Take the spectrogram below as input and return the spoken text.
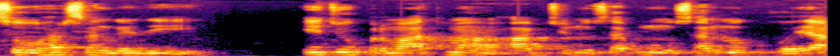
ਸੋ ਹਰ ਸੰਗਤ ਜੀ ਇਹ ਜੋ ਪ੍ਰਮਾਤਮਾ ਆਪ ਜੀ ਨੂੰ ਸਭ ਨੂੰ ਸਨਮੁਖ ਹੋਇਆ,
